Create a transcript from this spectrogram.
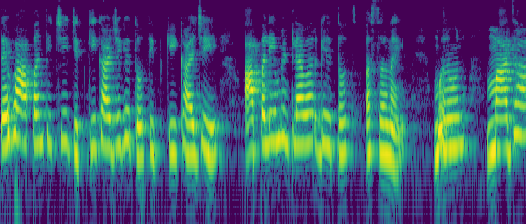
तेव्हा आपण तिची जितकी काळजी घेतो तितकी काळजी आपली म्हटल्यावर घेतोच असं नाही. म्हणून माझा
